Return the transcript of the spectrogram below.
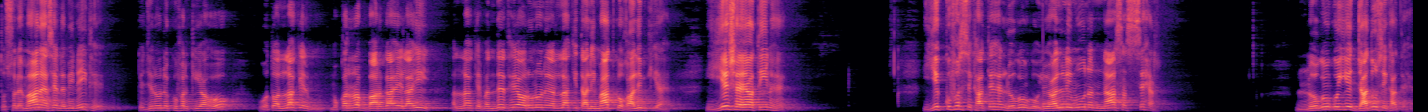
تو سلیمان ایسے نبی نہیں تھے کہ جنہوں نے کفر کیا ہو، وہ تو اللہ کے مقرب بارگاہ الہی اللہ کے بندے تھے اور انہوں نے اللہ کی تعلیمات کو غالب کیا ہے۔ یہ شیاطین ہیں۔ یہ کفر سکھاتے ہیں لوگوں کو۔ یعلمون الناس السحر۔ لوگوں کو یہ جادو سکھاتے ہیں۔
